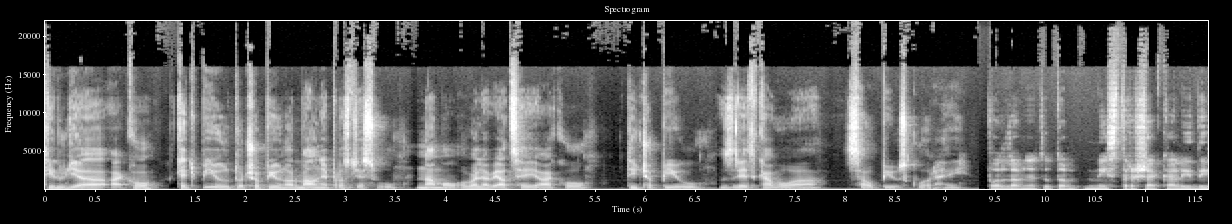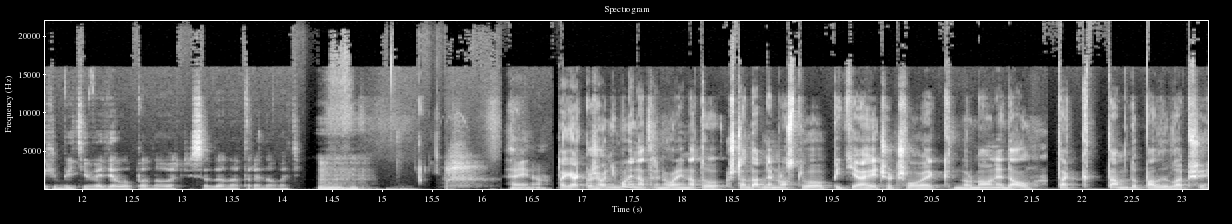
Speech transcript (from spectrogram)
Tí ľudia ako, keď pijú to, čo pijú normálne, proste sú na mol oveľa viacej ako tí, čo pijú zriedkavo a sa opijú skôr, hej. Podľa mňa túto mistr šakalidých by ti vedel oponovať, či sa dá natrenovať. Hej no. Tak akože oni boli natrenovaní na to štandardné množstvo pitia, hej, čo človek normálne dal, tak tam dopadli lepšie.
